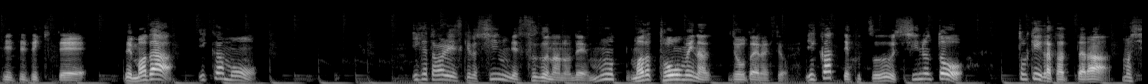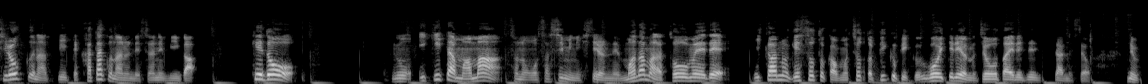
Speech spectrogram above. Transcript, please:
で出てきて、で、まだ、イカも、言い方悪いですけど、死んですぐなので、もう、まだ透明な状態なんですよ。イカって普通死ぬと、時が経ったら、まあ、白くなっていて硬くなるんですよね、身が。けど、もう生きたまま、そのお刺身にしてるんで、まだまだ透明で、イカのゲソとかもちょっとピクピク動いてるような状態で出てきたんですよ。でも、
